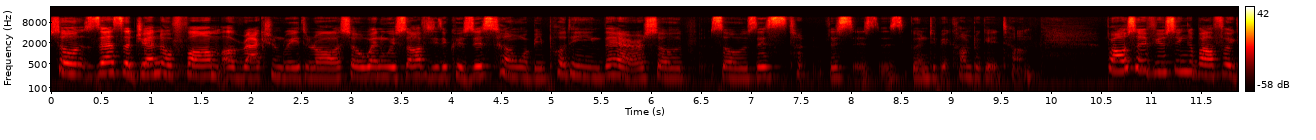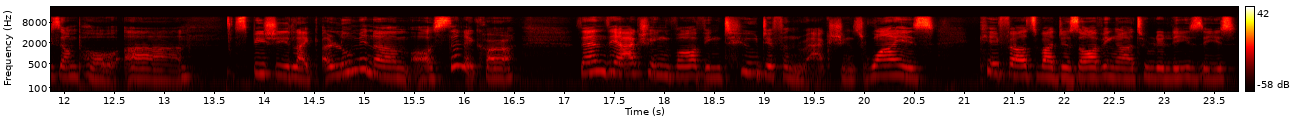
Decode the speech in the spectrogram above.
So that's the general form of reaction rate law. So when we solve this equation, this term will be put in there. So so this this is, is going to be a complicated term. But also if you think about, for example, uh, species like aluminum or silica, then they're actually involving two different reactions. One is K feldspar dissolving out to release these,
